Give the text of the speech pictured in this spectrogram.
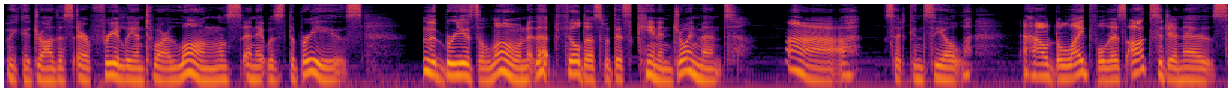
We could draw this air freely into our lungs, and it was the breeze. The breeze alone that filled us with this keen enjoyment. Ah, said Conseil, how delightful this oxygen is.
